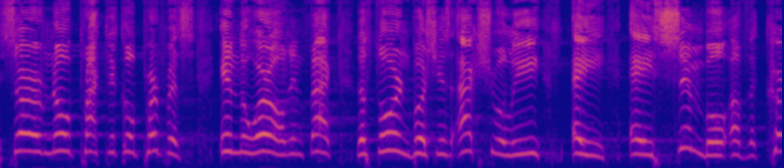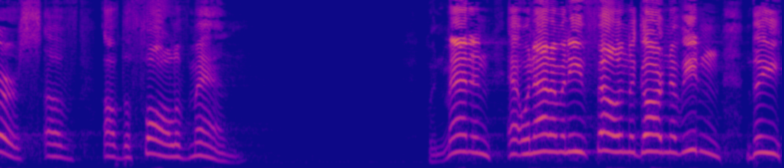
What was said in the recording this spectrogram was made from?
Serve no practical purpose in the world. In fact, the thorn bush is actually a, a symbol of the curse of, of the fall of man. When man and when Adam and Eve fell in the Garden of Eden, the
